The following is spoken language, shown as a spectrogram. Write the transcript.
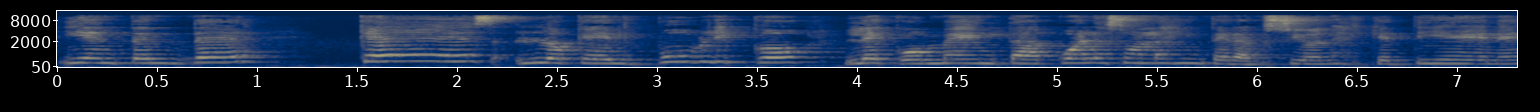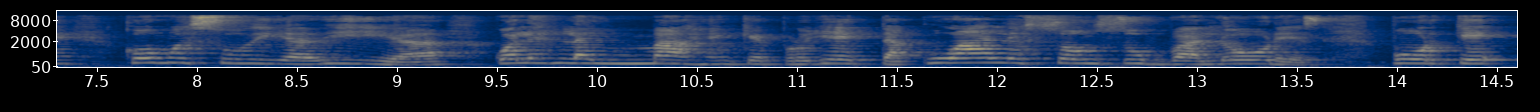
y entender qué es lo que el público le comenta, cuáles son las interacciones que tiene, cómo es su día a día, cuál es la imagen que proyecta, cuáles son sus valores, porque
